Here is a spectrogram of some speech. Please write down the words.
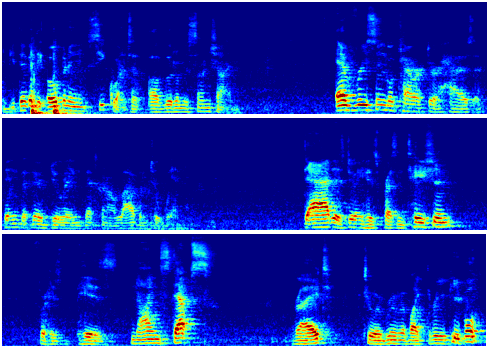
if you think of the opening sequence of, of Little Miss Sunshine, every single character has a thing that they're doing that's going to allow them to win. Dad is doing his presentation for his his nine steps, right, to a room of like three people.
